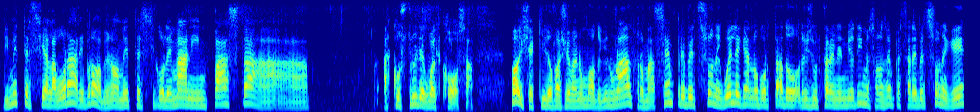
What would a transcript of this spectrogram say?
di mettersi a lavorare proprio, no? mettersi con le mani in pasta a, a costruire qualcosa. Poi c'è chi lo faceva in un modo, chi in un altro, ma sempre persone, quelle che hanno portato risultati nel mio team, sono sempre state persone che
